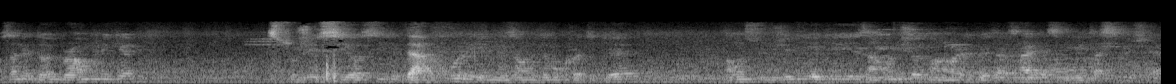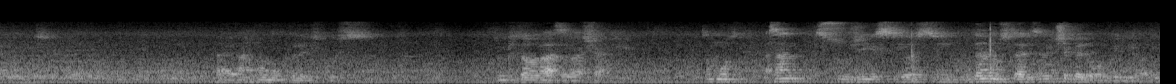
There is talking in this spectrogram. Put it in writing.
مثلا ادعای براون اینه که سوژه سیاسی که در خور یک نظام دموکراتیکه همون سوژه‌ایه که زمانی شاید آنوارد بهتر از هر کسی دیگه تصویرش کرده دقیقا هوموپولیتیکوس تو کتاب وضع بشر. اصلا سوژه سیاسی بودن مستلزم چه بلغوبیلی هایی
